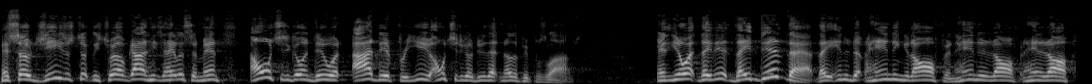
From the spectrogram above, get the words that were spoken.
And so Jesus took these 12 guys and he said, Hey, listen, man, I want you to go and do what I did for you. I want you to go do that in other people's lives. And you know what? They did. They did that. They ended up handing it off and handing it off and handing it off.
